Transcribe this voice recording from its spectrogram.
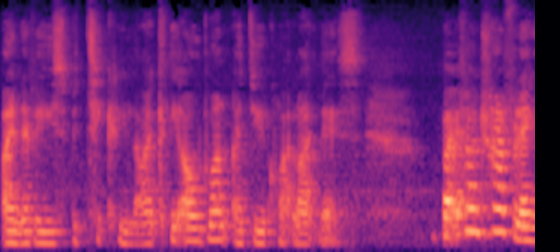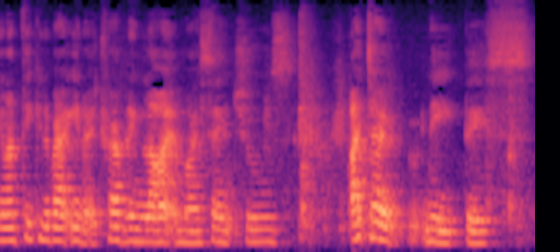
I never used to particularly like the old one. I do quite like this. But if I'm travelling and I'm thinking about, you know, travelling light and my essentials, I don't need this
